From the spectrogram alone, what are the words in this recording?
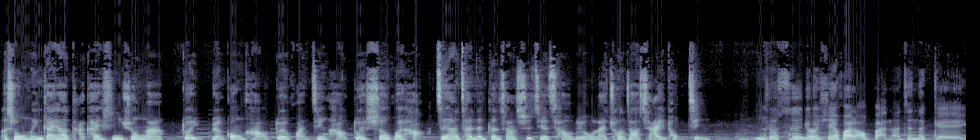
而是我们应该要打开心胸啊，对员工好，对环境好，对社会好，这样才能跟上世界潮流，来创造下一桶金。就是有一些坏老板呢，真的给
